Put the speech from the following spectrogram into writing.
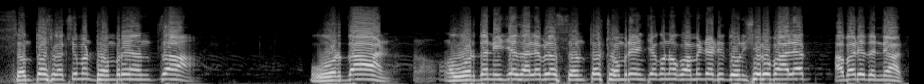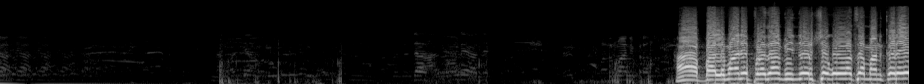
संतोष लक्ष्मण ठोंबरे यांचा वरदान वरदान इजा झाल्यामुळे संतोष ठोंबरे यांच्याकडून कॉमेंटसाठी दोनशे रुपये आल्यात. आभारी धन्यवाद. हा बलमाने प्रधान बिंदोरचे गोळाचा मानकरे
